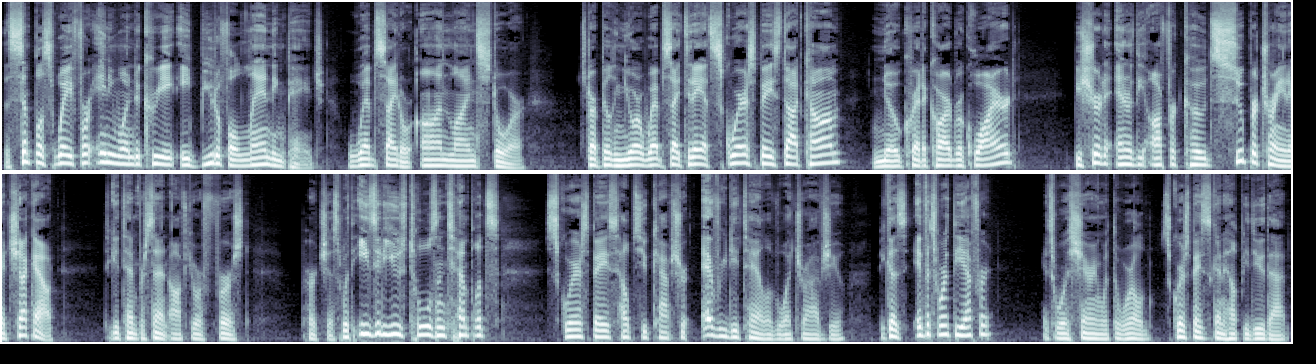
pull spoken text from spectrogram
the simplest way for anyone to create a beautiful landing page, website, or online store. Start building your website today at squarespace.com. No credit card required. Be sure to enter the offer code SUPERTRAIN at checkout to get 10% off your first purchase. With easy to use tools and templates, Squarespace helps you capture every detail of what drives you. Because if it's worth the effort, it's worth sharing with the world. Squarespace is going to help you do that.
